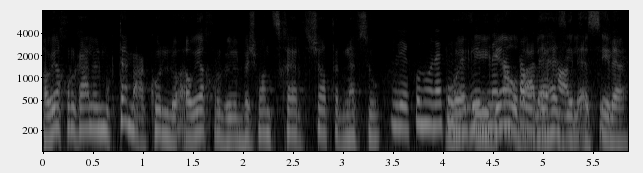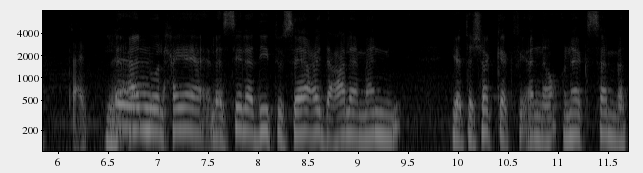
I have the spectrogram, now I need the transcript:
أو يخرج على المجتمع كله أو يخرج الباشمهندس خيرت الشاطر نفسه ليكون هناك المزيد من ويجاوب على التوضيحات. هذه الأسئلة. طيب. لأنه آه، الحقيقة الأسئلة دي تساعد على من يتشكك في أن هناك سمت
